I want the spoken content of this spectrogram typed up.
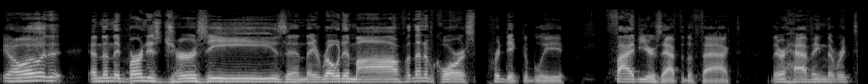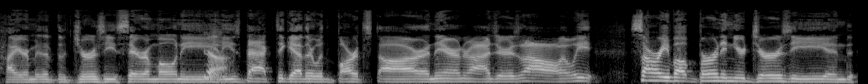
you know." Uh, and then they burned his jerseys and they wrote him off. And then, of course, predictably, five years after the fact, they're having the retirement of the jersey ceremony, Yeah. and he's back together with Bart Starr and Aaron Rodgers. Oh, we sorry about burning your jersey and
